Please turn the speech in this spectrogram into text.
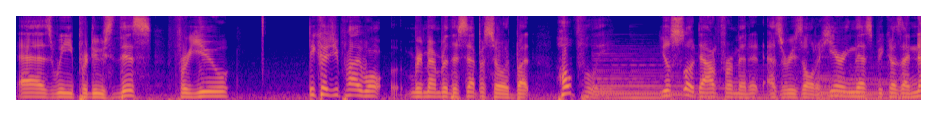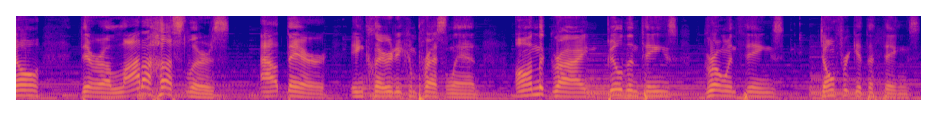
as we produce this for you because you probably won't remember this episode, but hopefully you'll slow down for a minute as a result of hearing this because I know there are a lot of hustlers out there in Clarity Compress land on the grind, building things, growing things. Don't forget the things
